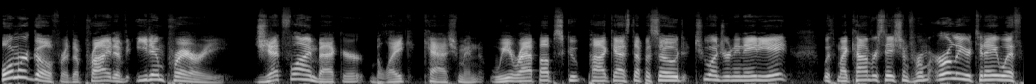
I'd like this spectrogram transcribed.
Former Gopher, the pride of Eden Prairie. Jets linebacker Blake Cashman. We wrap up Scoop Podcast episode 288 with my conversation from earlier today with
